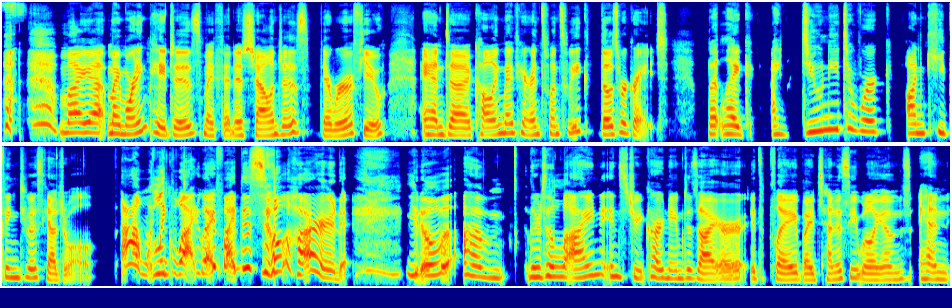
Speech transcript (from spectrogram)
my uh, my morning pages, my fitness challenges, there were a few, and uh, calling my parents once a week, those were great. But like, I do need to work on keeping to a schedule. Ah, like why do I find this so hard? You know, um, there's a line in Streetcar Named Desire. It's a play by Tennessee Williams, and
